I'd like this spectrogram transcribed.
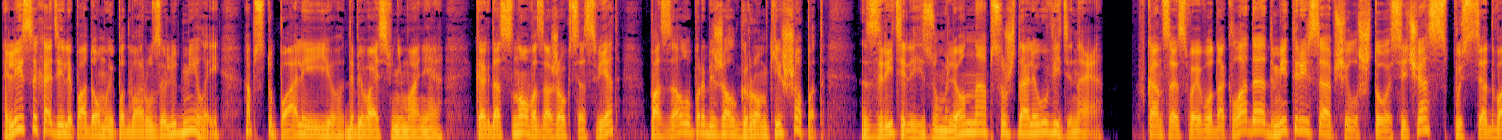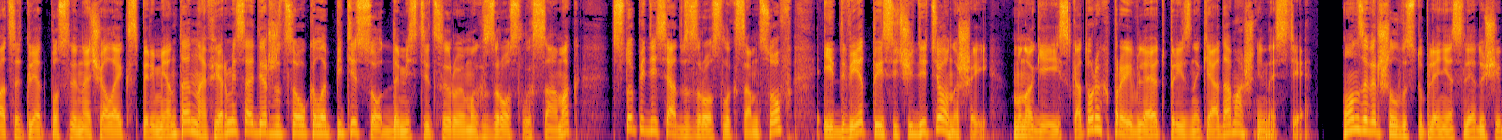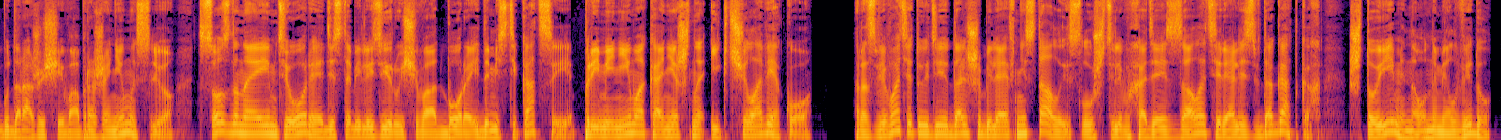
Лисы ходили по дому и по двору за Людмилой, обступали ее, добиваясь внимания. Когда снова зажегся свет, по залу пробежал громкий шепот. Зрители изумленно обсуждали увиденное. В конце своего доклада Дмитрий сообщил, что сейчас, спустя 20 лет после начала эксперимента, на ферме содержится около 500 доместицируемых взрослых самок, 150 взрослых самцов и 2000 детенышей, многие из которых проявляют признаки одомашненности. Он завершил выступление следующей будоражащей воображение мыслью. Созданная им теория дестабилизирующего отбора и доместикации применима, конечно, и к человеку. Развивать эту идею дальше Беляев не стал, и слушатели, выходя из зала, терялись в догадках, что именно он имел в виду.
